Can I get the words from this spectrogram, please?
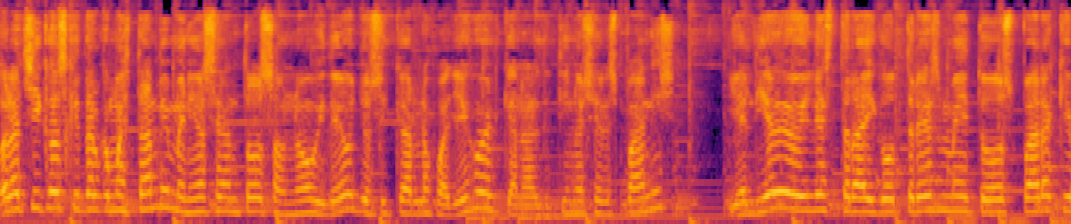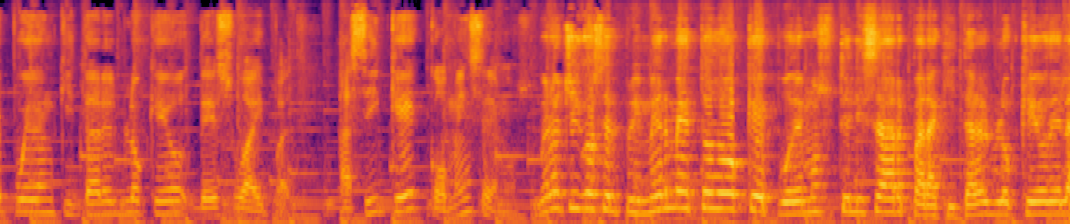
Hola chicos, ¿qué tal? ¿Cómo están? Bienvenidos sean todos a un nuevo video. Yo soy Carlos Vallejo del canal de TinoShare Spanish y el día de hoy les traigo tres métodos para que puedan quitar el bloqueo de su iPad. Así que comencemos. Bueno chicos, el primer método que podemos utilizar para quitar el bloqueo del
